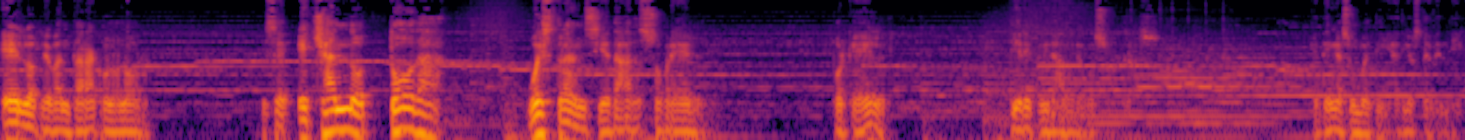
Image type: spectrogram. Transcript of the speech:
Él los levantará con honor. Dice, echando toda vuestra ansiedad sobre Él, porque Él tiene cuidado de vosotros. Que tengas un buen día. Dios te bendiga.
